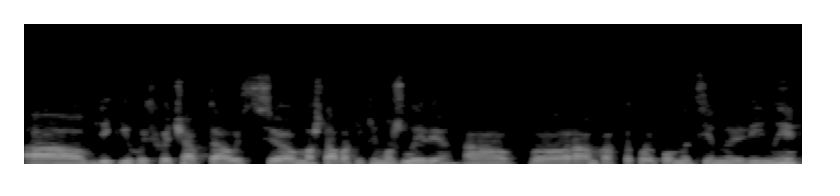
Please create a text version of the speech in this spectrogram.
а, в якихось, хоча б та ось е, масштабах, які можливі а, в рамках такої повноцінної війни.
